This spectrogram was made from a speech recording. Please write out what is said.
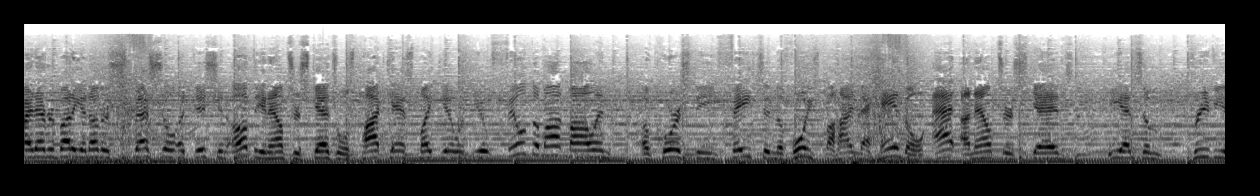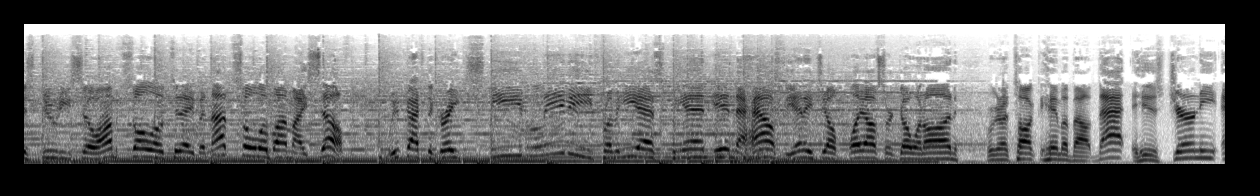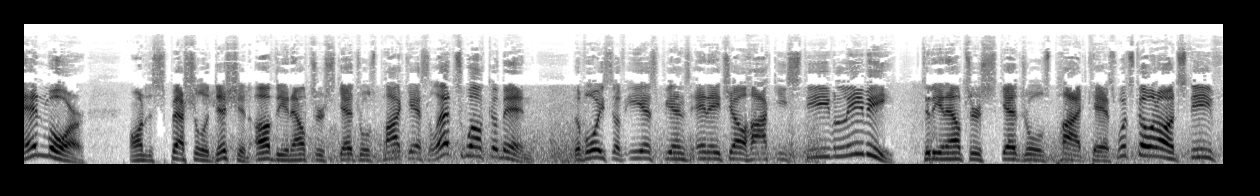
right, everybody, another special edition of the Announcer Schedules podcast. Mike Gill with you. Phil DeMont Mullen, of course, the face and the voice behind the handle at Announcer Skeds. He had some previous duties, so I'm solo today, but not solo by myself. We've got the great Steve Levy from ESPN in the house. The NHL playoffs are going on. We're going to talk to him about that, his journey, and more on the special edition of the Announcer Schedules podcast. Let's welcome in the voice of ESPN's NHL hockey, Steve Levy, to the Announcer Schedules podcast. What's going on, Steve?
